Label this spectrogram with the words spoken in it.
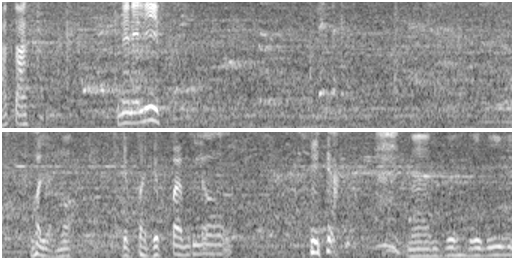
Atas. Kena naik lift. Alamak. Depan-depan pula. Nervous baby.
